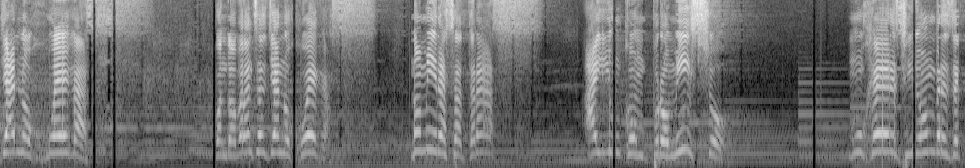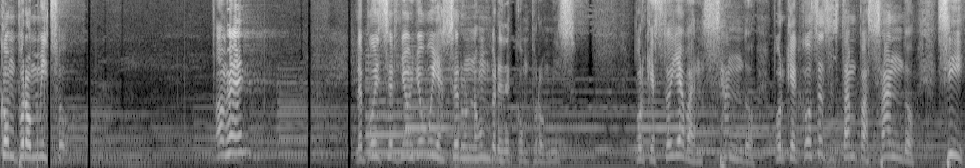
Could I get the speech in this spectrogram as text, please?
Ya no juegas. Cuando avanzas ya no juegas. No miras atrás. Hay un compromiso. Mujeres y hombres de compromiso. Amén. Le puede decir, Señor, yo voy a ser un hombre de compromiso. Porque estoy avanzando, porque cosas están pasando. Si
